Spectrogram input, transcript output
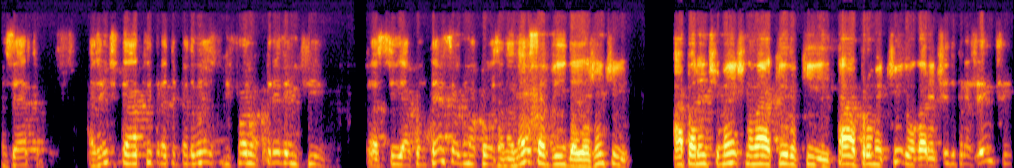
tá certo? A gente está aqui para ter, pelo menos de forma preventiva, para se acontece alguma coisa na nossa vida e a gente aparentemente não é aquilo que está prometido ou garantido para a gente,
